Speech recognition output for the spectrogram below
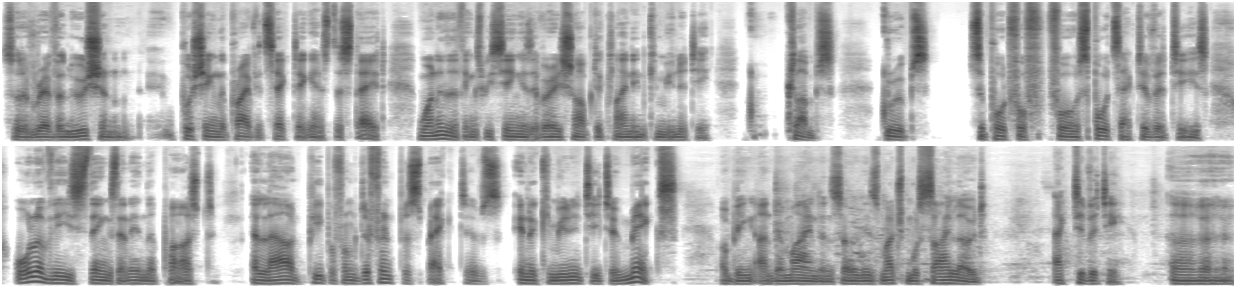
sort of revolution pushing the private sector against the state, one of the things we're seeing is a very sharp decline in community clubs, groups, support for for sports activities, all of these things that in the past allowed people from different perspectives in a community to mix are being undermined, and so there's much more siloed activity. Uh,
